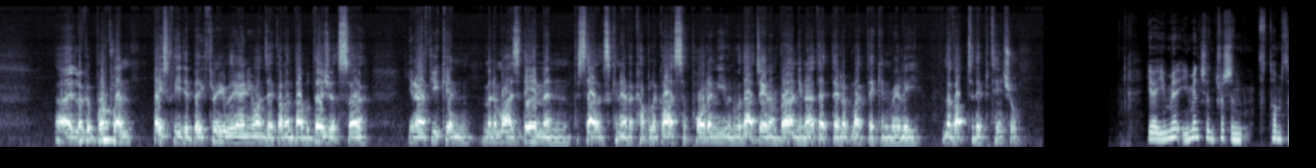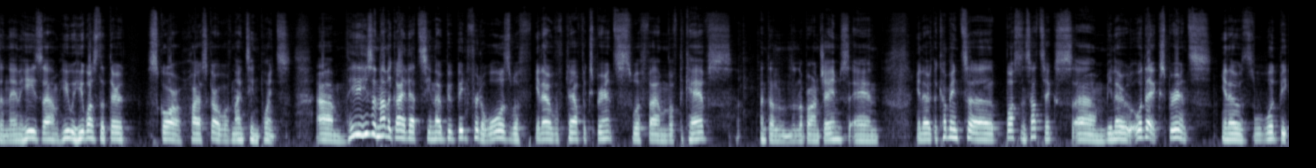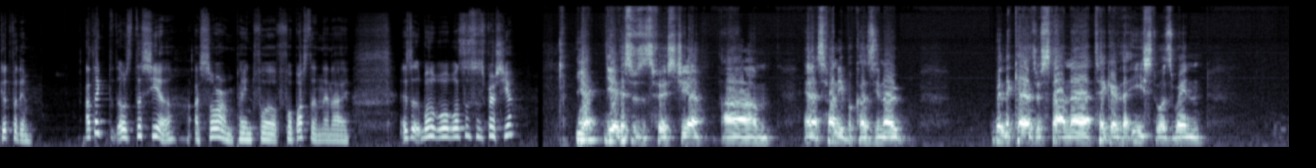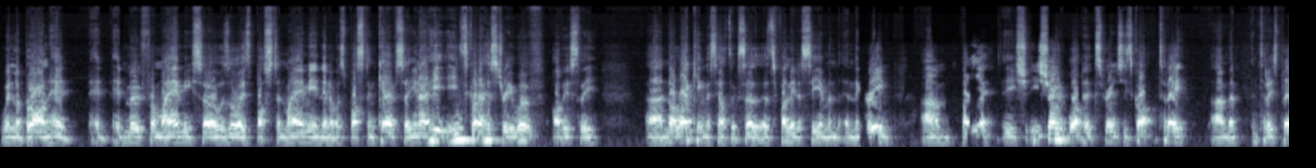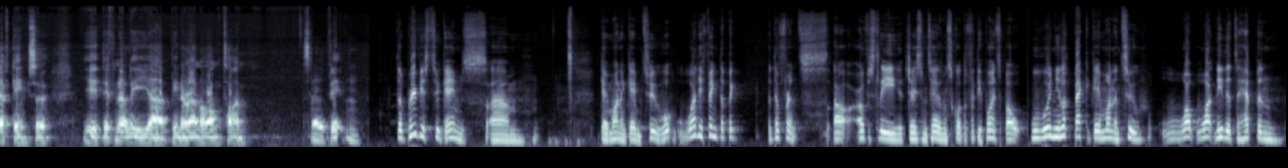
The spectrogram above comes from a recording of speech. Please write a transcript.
uh, look at Brooklyn, basically the big three were the only ones that got in double digits. So, you know, if you can minimise them and the Celtics can have a couple of guys supporting even without Jaylen Brown, you know, that they look like they can really live up to their potential. Yeah, you you mentioned Tristan Thompson, and he's um he he was the third score, highest score with 19 points. Um, he, he's another guy that's you know been through the wars with you know with playoff experience with um with the Cavs under LeBron James, and you know coming to Boston Celtics, um, you know all that experience you know would be good for them. I think it was this year I saw him playing for for Boston, and I is it well, was this his first year? Yeah, yeah, this was his first year, um, and it's funny because you know when the Cavs were starting to take over the East was when when LeBron had had, had moved from Miami, so it was always Boston, Miami, and then it was Boston Cavs. So you know he he's got a history with obviously uh, not liking the Celtics. So it's funny to see him in in the green. Um, but yeah, he, sh- he showed what experience he's got today um, in, in today's playoff game. So yeah, definitely uh, been around a long time. So vet. Mm. The previous two games, um, game one and game two. What, what do you think the big difference? Uh, obviously, Jayson Tatum scored the 50 points, but when you look back at game one and two, what what needed to happen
